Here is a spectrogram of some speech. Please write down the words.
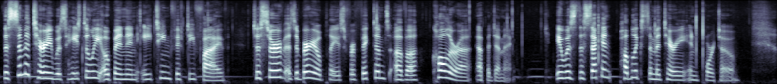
The cemetery was hastily opened in 1855 to serve as a burial place for victims of a cholera epidemic. It was the second public cemetery in Porto.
